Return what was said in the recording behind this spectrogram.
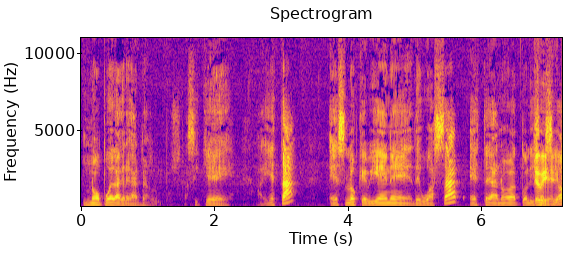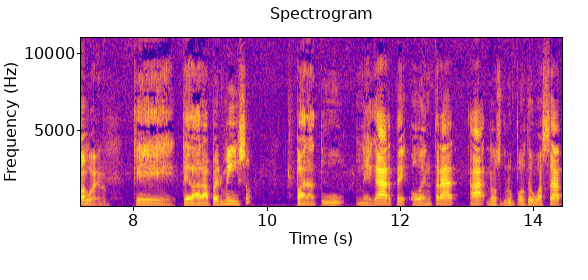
no puede agregarme a grupos. Así que ahí está es lo que viene de WhatsApp, esta nueva actualización bueno. que te dará permiso para tú negarte o entrar a los grupos de WhatsApp,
